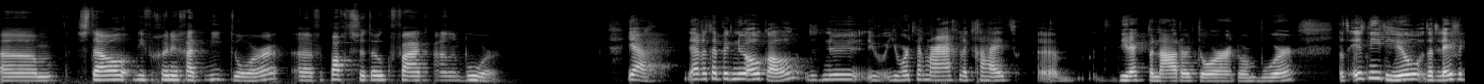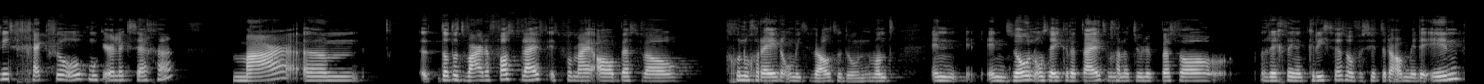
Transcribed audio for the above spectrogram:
Um, stel, die vergunning gaat niet door, uh, verpachten ze het ook vaak aan een boer. Ja, ja, dat heb ik nu ook al. Dus nu, je, je wordt zeg maar eigenlijk geheid uh, direct benaderd door, door een boer. Dat is niet heel, dat levert niet gek veel op, moet ik eerlijk zeggen. Maar um, dat het waarde vast blijft, is voor mij al best wel genoeg reden om iets wel te doen. Want in, in zo'n onzekere tijd, we gaan natuurlijk best wel richting een crisis, of we zitten er al middenin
